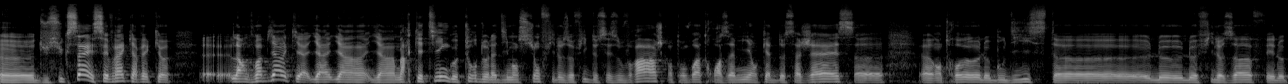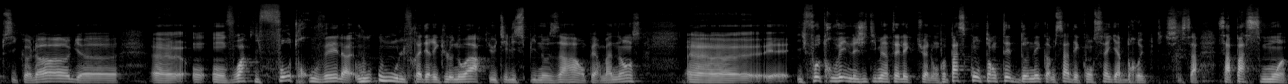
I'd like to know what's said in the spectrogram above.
euh, du succès. Et c'est vrai qu'avec. euh, là, on voit bien qu'il y a- un- marketing autour de la dimension philosophique de ces ouvrages. Quand on voit trois amis en quête de sagesse, entre le bouddhiste, le, philosophe et le psychologue, on, on voit qu'il faut trouver, la- ou, ou le Frédéric Lenoir qui utilise Spinoza en permanence, euh, il faut trouver une légitimité intellectuelle. On ne peut pas se contenter de donner comme ça des conseils abrupts. Ça, ça passe moins.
